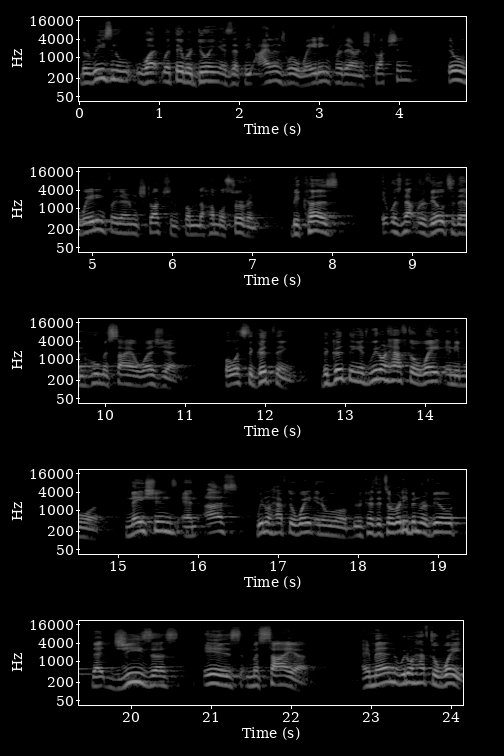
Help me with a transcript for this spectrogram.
the reason what, what they were doing is that the islands were waiting for their instruction. They were waiting for their instruction from the humble servant because it was not revealed to them who Messiah was yet. But what's the good thing? The good thing is we don't have to wait anymore. Nations and us, we don't have to wait anymore because it's already been revealed that Jesus is Messiah. Amen? We don't have to wait.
